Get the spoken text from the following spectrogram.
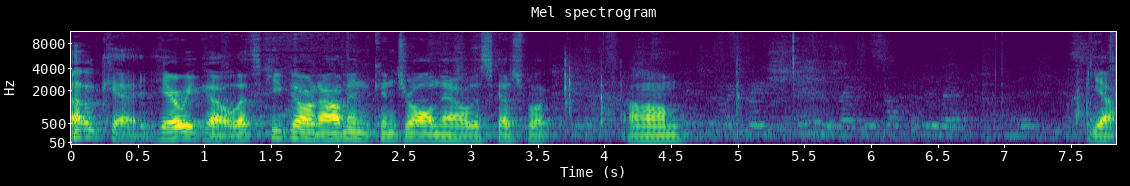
okay, here we go. Let's keep going. I'm in control now of the sketchbook. Um, yeah.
